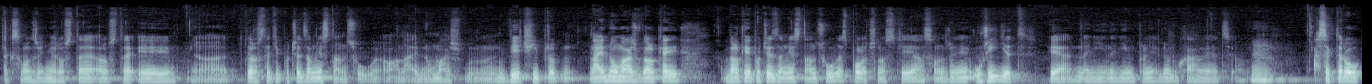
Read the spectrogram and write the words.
tak samozřejmě roste, roste i eh, roste ti počet zaměstnanců. Jo, a najednou máš mm, větší, najednou máš velký, velký počet zaměstnanců ve společnosti a samozřejmě uřídit je není, není úplně jednoduchá věc. Jo. Hmm a se kterou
